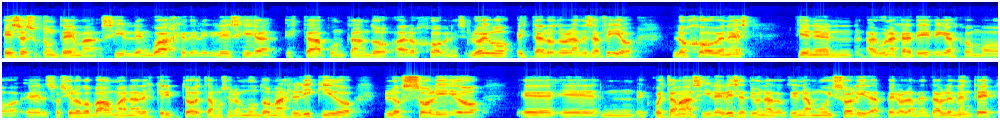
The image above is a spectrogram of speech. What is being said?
eso es un tema, si el lenguaje de la iglesia está apuntando a los jóvenes. Luego está el otro gran desafío, los jóvenes tienen algunas características como el sociólogo Bauman ha descrito, estamos en un mundo más líquido, lo sólido eh, eh, cuesta más y la iglesia tiene una doctrina muy sólida, pero lamentablemente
